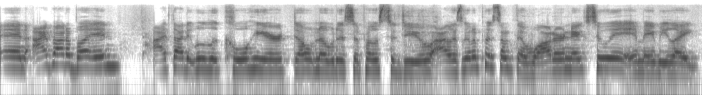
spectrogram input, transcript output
And I bought a button. I thought it would look cool here. Don't know what it's supposed to do. I was gonna put something water next to it and maybe like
